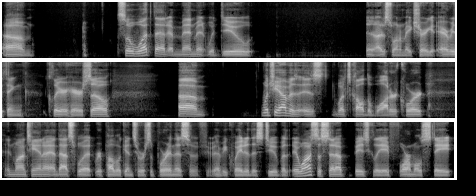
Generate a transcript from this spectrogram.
Um, so, what that amendment would do, and I just want to make sure I get everything clear here. So, um, what you have is, is what's called the water court in Montana, and that's what Republicans who are supporting this have, have equated this to. But it wants to set up basically a formal state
